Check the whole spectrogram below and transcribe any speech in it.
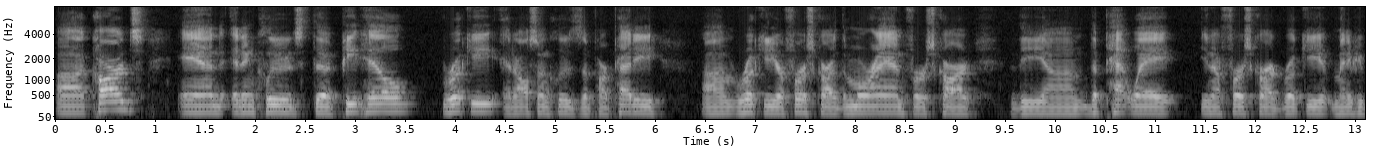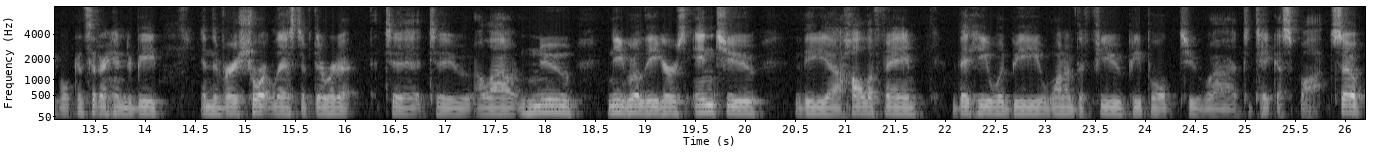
uh, cards, and it includes the Pete Hill rookie. It also includes the Parpetti um, rookie or first card, the Moran first card, the um, the Petway you know first card rookie. Many people consider him to be in the very short list if they were to to to allow new Negro leaguers into the uh, Hall of Fame that he would be one of the few people to uh, to take a spot. So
